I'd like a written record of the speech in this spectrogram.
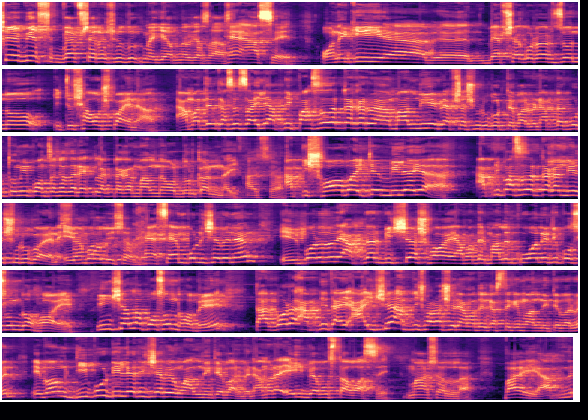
সেই ব্যবসার সুযোগ নাকি আপনার কাছে আছে? হ্যাঁ আছে। অনেকেই ব্যবসা করার জন্য একটু সাহস পায় না। আমাদের কাছে চাইলে আপনি পাঁচ হাজার টাকার মাল নিয়ে ব্যবসা শুরু করতে পারবেন। আপনার প্রথমেই পঞ্চাশ হাজার এক লাখ টাকার মাল নেওয়ার দরকার নাই। আচ্ছা। আপনি সব আইটেম মিলাইয়া আপনি পাঁচ হাজার টাকা নিয়ে শুরু করেন। হিসাবে? হ্যাঁ স্যাম্পল হিসেবে নেন। এরপরে যদি আপনার বিশ্বাস হয়, আমাদের মালের কোয়ালিটি পছন্দ হয় ইনশাল্লাহ পছন্দ হবে, তারপর আপনি তাই আইসে আপনি সরাসরি আমাদের কাছ থেকে মাল নিতে পারবেন এবং ডিপো ডিলার হিসেবে মাল নিতে পারবেন। আমরা এই ব্যবস্থাও আছে। মাশাল্লাহ ভাই, আপনি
